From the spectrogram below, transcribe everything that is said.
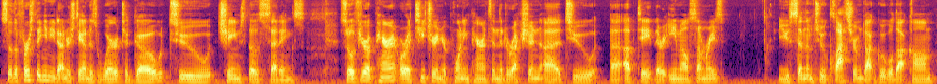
So the first thing you need to understand is where to go to change those settings. So if you're a parent or a teacher and you're pointing parents in the direction uh, to uh, update their email summaries, you send them to classroom.google.com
